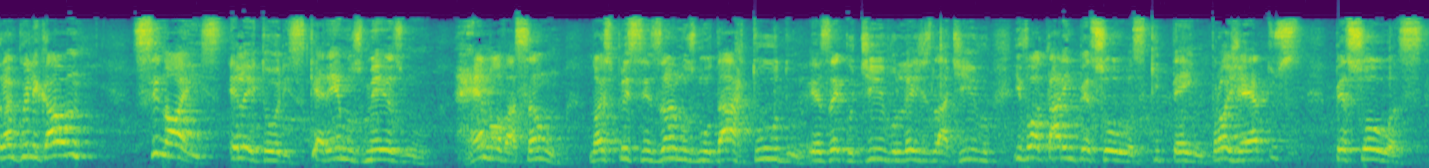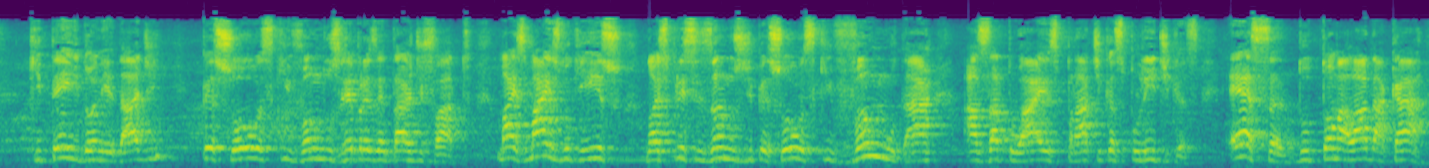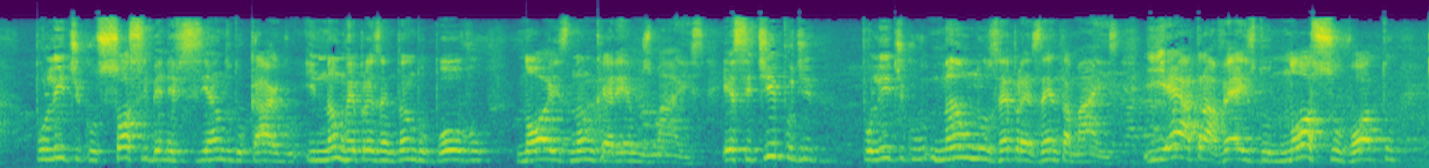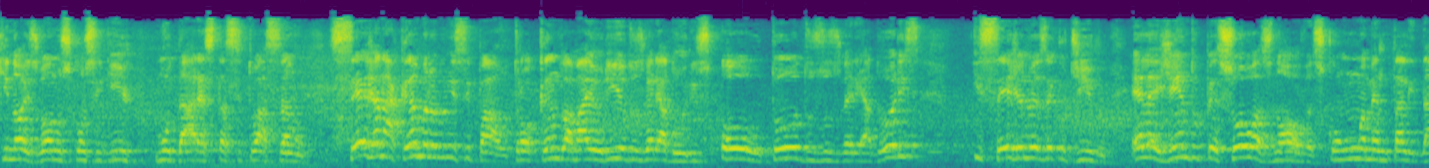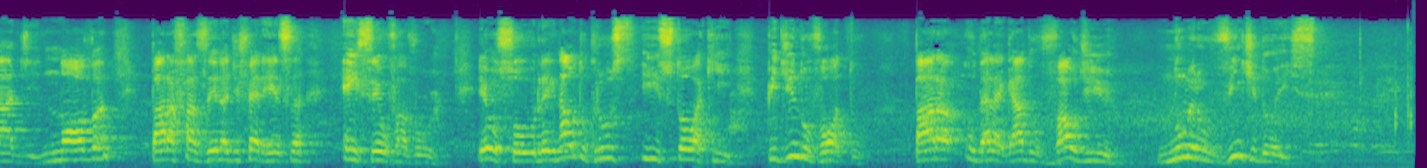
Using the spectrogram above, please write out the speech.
Tranquilo calmo? Se nós, eleitores, queremos mesmo renovação, nós precisamos mudar tudo, executivo, legislativo, e votar em pessoas que têm projetos, pessoas que têm idoneidade, pessoas que vão nos representar de fato. Mas mais do que isso, nós precisamos de pessoas que vão mudar as atuais práticas políticas. Essa do toma lá da cá, político só se beneficiando do cargo e não representando o povo, nós não queremos mais. Esse tipo de político não nos representa mais. E é através do nosso voto que nós vamos conseguir mudar esta situação, seja na Câmara Municipal, trocando a maioria dos vereadores ou todos os vereadores, e seja no Executivo, elegendo pessoas novas com uma mentalidade nova para fazer a diferença em seu favor. Eu sou o Reinaldo Cruz e estou aqui pedindo voto para o delegado Valdir, número 22.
